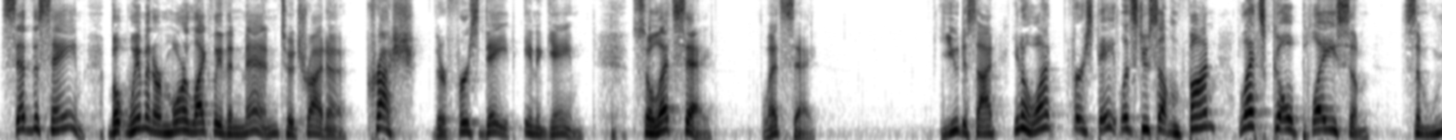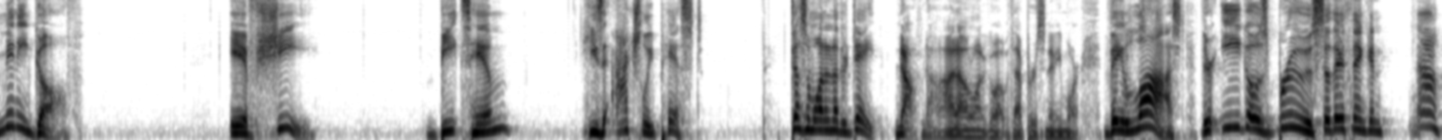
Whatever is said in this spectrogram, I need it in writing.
said the same, but women are more likely than men to try to crush their first date in a game. So let's say, let's say you decide, you know what? First date, let's do something fun. Let's go play some some mini golf. If she beats him, he's actually pissed. Doesn't want another date. No, no, I don't want to go out with that person anymore. They lost. Their ego's bruised, so they're thinking, no,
